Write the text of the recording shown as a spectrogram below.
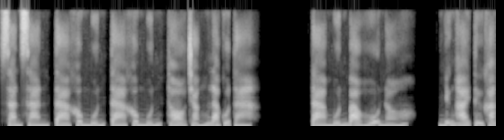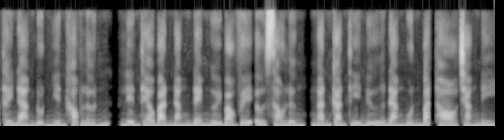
San san, ta không muốn, ta không muốn, thỏ trắng là của ta. Ta muốn bảo hộ nó. Những hài tử khác thấy nàng đột nhiên khóc lớn, liền theo bản năng đem người bảo vệ ở sau lưng, ngăn cản thị nữ đang muốn bắt thỏ trắng đi.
